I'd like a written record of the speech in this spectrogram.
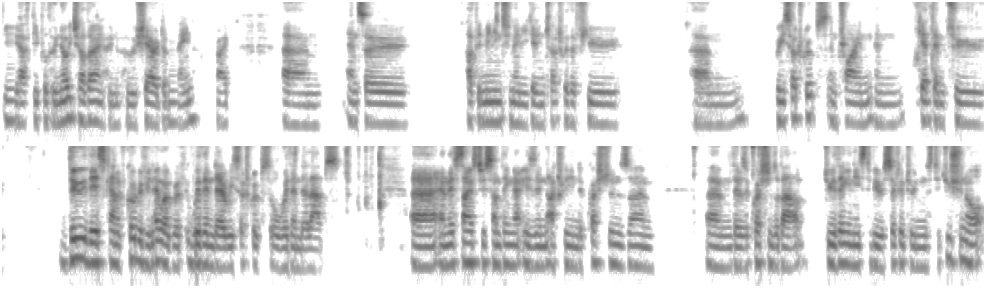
you have people who know each other and who, who share a domain, right? Um, and so I've been meaning to maybe get in touch with a few um, research groups and try and, and, get them to do this kind of code review network with, within their research groups or within their labs. Uh, and this ties to something that is in actually in the questions. Um, um, there's a questions about do you think it needs to be restricted to an institution or,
